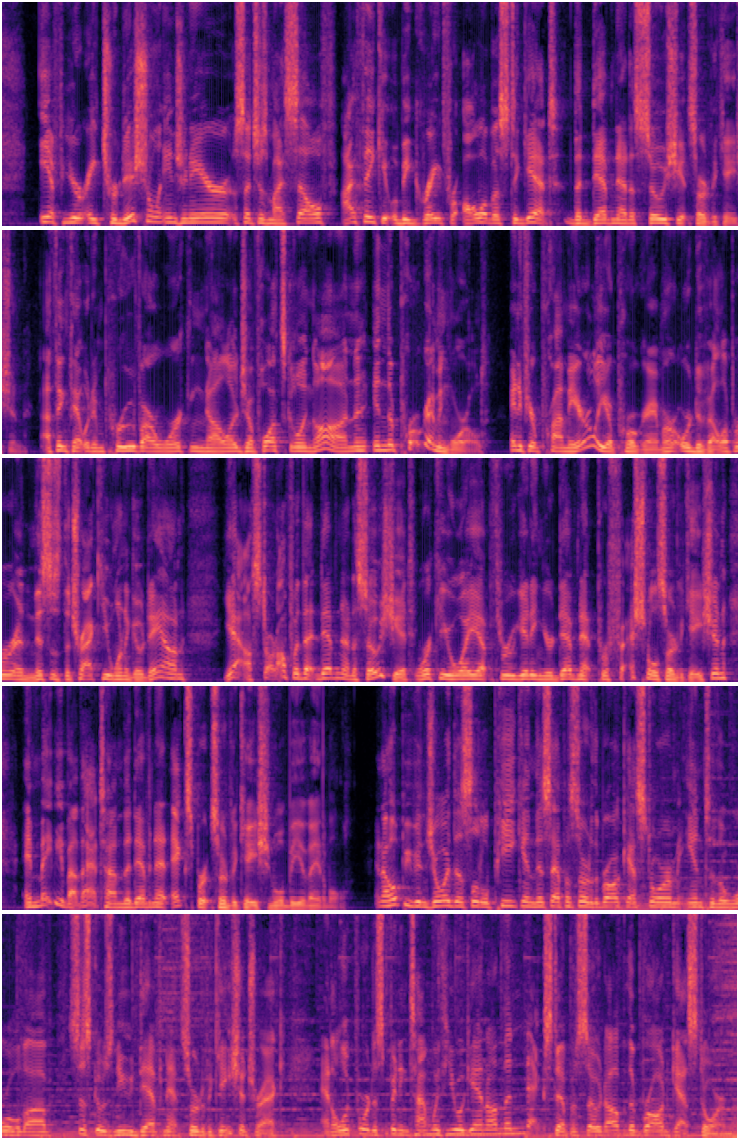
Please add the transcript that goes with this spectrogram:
if you're a traditional engineer such as myself, I think it would be great for all of us to get the DevNet Associate certification. I think that would improve our working knowledge of what's going on in the programming world. And if you're primarily a programmer or developer and this is the track you want to go down, yeah, start off with that DevNet Associate, work your way up through getting your DevNet Professional certification, and maybe by that time the DevNet Expert certification will be available. And I hope you've enjoyed this little peek in this episode of the Broadcast Storm into the world of Cisco's new DevNet certification track. And I look forward to spending time with you again on the next episode of the Broadcast Storm.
